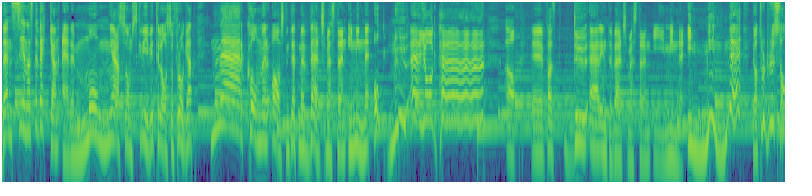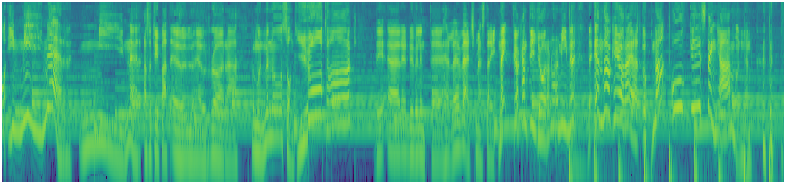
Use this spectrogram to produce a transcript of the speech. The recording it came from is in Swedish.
Den senaste veckan är det många som skrivit till oss och frågat när kommer avsnittet med världsmästaren i minne? Och nu är jag här! Ja, eh, fast du är inte världsmästaren i minne. I minne? Jag trodde du sa i miner. Miner, alltså typ att äh, röra på munnen och sånt. Ja, tack! Det är du väl inte heller världsmästare i? Nej, för jag kan inte göra några miner. Det enda jag kan göra är att öppna och eh, stänga munnen.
